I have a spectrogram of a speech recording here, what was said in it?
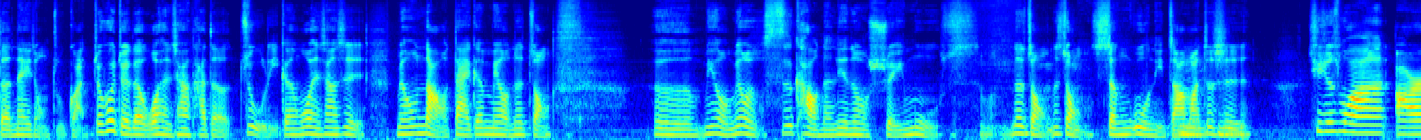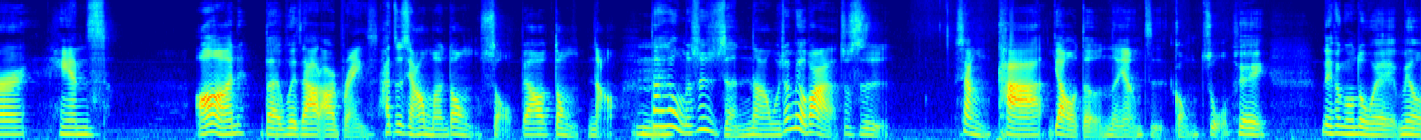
的那种主管，就会觉得我很像他的助理，跟我很像是没有脑袋，跟没有那种，呃，没有没有思考能力的那种水母什么那种那种生物，你知道吗？就是 she just want our hands on but without our brains，他只想要我们动手，不要动脑。但是我们是人呐，我就没有办法，就是。像他要的那样子工作，所以那份工作我也没有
